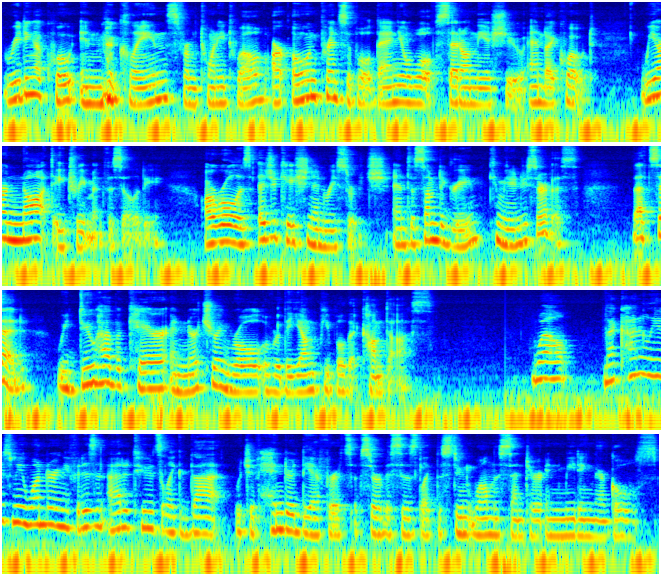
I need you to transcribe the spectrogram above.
Reading a quote in Maclean's from 2012, our own principal, Daniel Woolf, said on the issue, and I quote, We are not a treatment facility. Our role is education and research, and to some degree, community service. That said, we do have a care and nurturing role over the young people that come to us. Well, that kind of leaves me wondering if it isn't attitudes like that which have hindered the efforts of services like the Student Wellness Center in meeting their goals.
